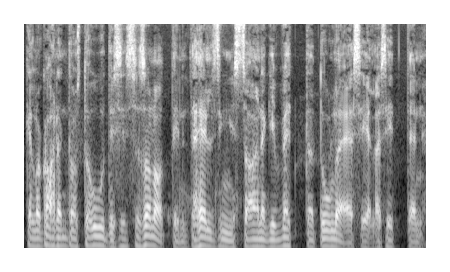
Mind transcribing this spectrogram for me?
kello 12 uutisissa sanottiin, että Helsingissä ainakin vettä tulee siellä sitten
